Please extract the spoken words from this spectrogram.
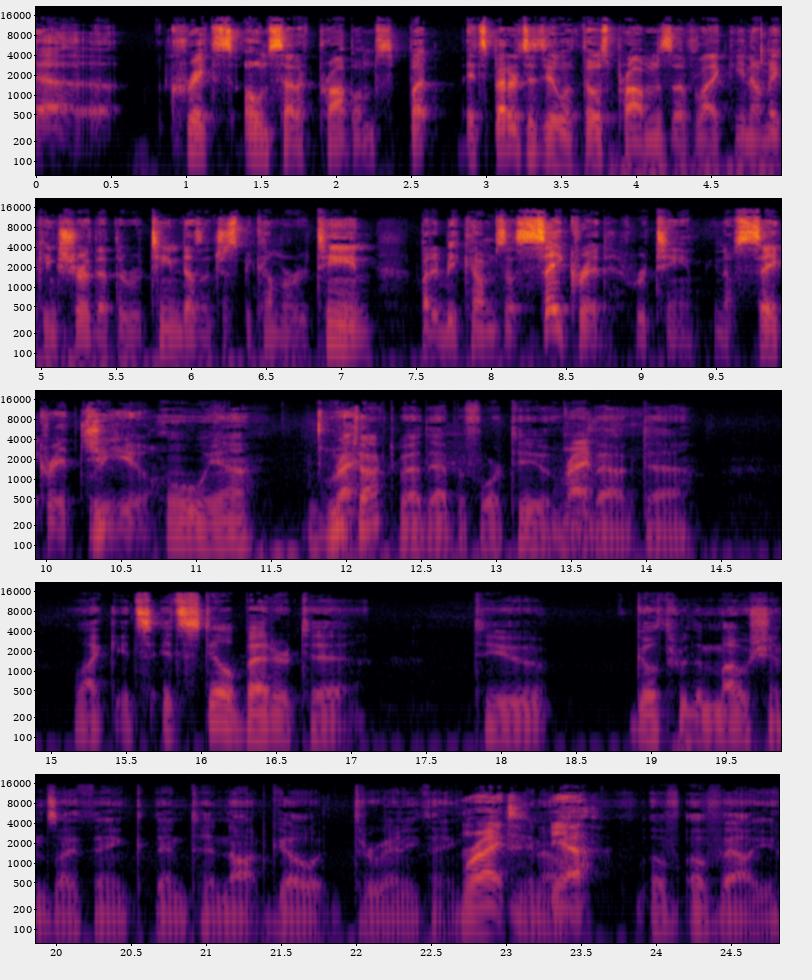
uh, creates its own set of problems, but it's better to deal with those problems of like you know making sure that the routine doesn't just become a routine, but it becomes a sacred routine. You know, sacred to you. Oh yeah, we Right. talked about that before too. Right. About uh, like it's it's still better to to go through the motions, I think, than to not go through anything. Right. You know. Yeah. Of of value,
